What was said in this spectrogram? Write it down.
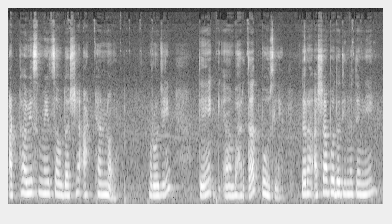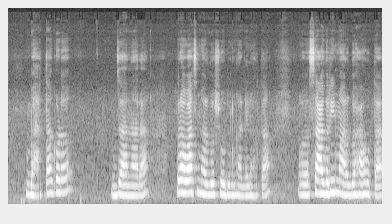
अठ्ठावीस मे चौदाशे अठ्ठ्याण्णव रोजी ते भारतात पोहोचले. तर अशा पद्धतीनं त्यांनी भारताकडं जाणारा प्रवास मार्ग शोधून काढलेला होता. सागरी मार्ग हा होता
